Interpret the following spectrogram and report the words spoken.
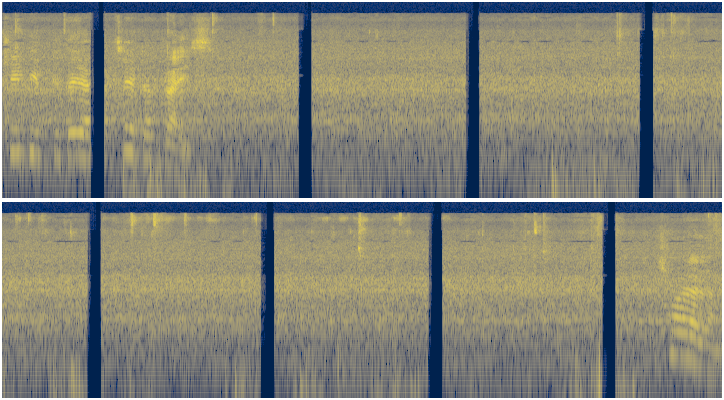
থ্রি ফিফটিতে যাচ্ছে এটা প্রাইস ছড়ালাম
